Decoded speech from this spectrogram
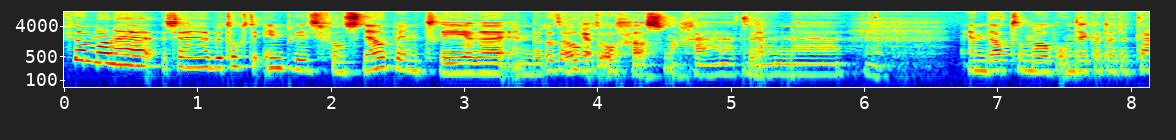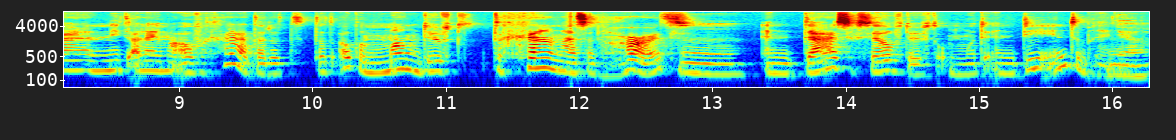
veel mannen zijn, hebben toch de imprints van snel penetreren en dat het over Ja. het orgasme gaat. Ja. En, eh, Ja. en dat te mogen ontdekken dat het daar niet alleen maar over gaat. Dat, het, dat ook een man durft te gaan naar zijn hart Hmm. en daar zichzelf durft te ontmoeten en die in te brengen. Ja,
